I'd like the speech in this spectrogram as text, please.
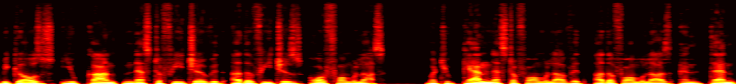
because you can't nest a feature with other features or formulas, but you can nest a formula with other formulas and then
